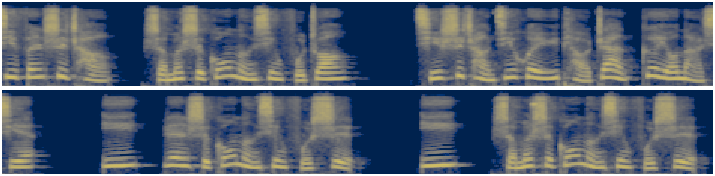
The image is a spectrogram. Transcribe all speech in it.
细分市场，什么是功能性服装？其市场机会与挑战各有哪些？一、认识功能性服饰。一、什么是功能性服饰？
